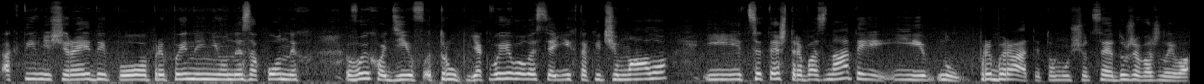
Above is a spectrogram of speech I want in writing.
активніші рейди по припиненню незаконних виходів труб. Як виявилося, їх таки чимало. І це теж треба знати і ну прибирати, тому що це дуже важливо.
